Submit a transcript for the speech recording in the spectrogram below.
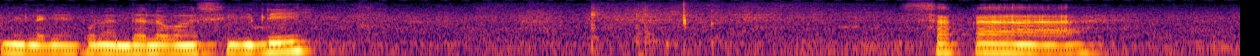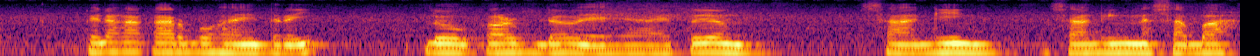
Nilagyan ko ng dalawang sili. Saka pinaka-carbohydrate. Low carb daw eh. Ah, ito yung saging. Saging na saba.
